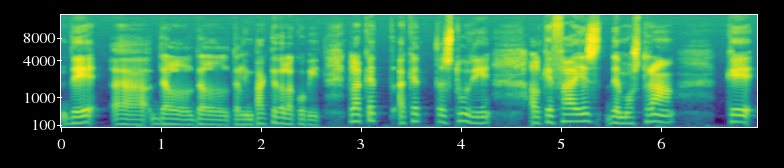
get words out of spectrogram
de, eh, del, del, de l'impacte de la Covid. Clar, aquest, aquest estudi el que fa és demostrar que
